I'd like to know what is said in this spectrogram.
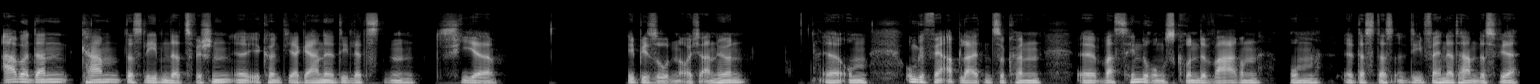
Aber dann kam das Leben dazwischen. Äh, ihr könnt ja gerne die letzten vier Episoden euch anhören äh, um ungefähr ableiten zu können, äh, was Hinderungsgründe waren, um dass, dass die verhindert haben, dass wir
